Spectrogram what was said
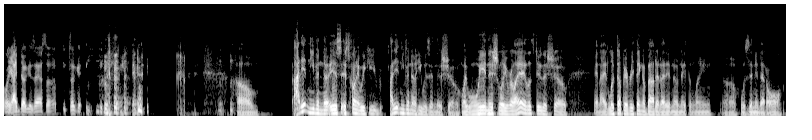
Like I dug his ass up and took it. um, I didn't even know. It's it's funny. We keep, I didn't even know he was in this show. Like when we initially were like, "Hey, let's do this show," and I looked up everything about it. I didn't know Nathan Lane uh, was in it at all.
